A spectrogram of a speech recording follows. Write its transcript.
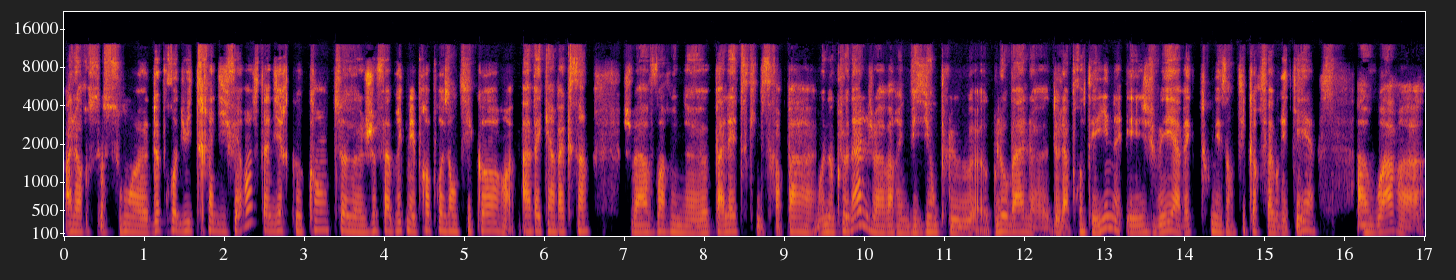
Alors, ce sont euh, deux produits très différents, c'est-à-dire que quand euh, je fabrique mes propres anticorps avec un vaccin, je vais avoir une palette qui ne sera pas monoclonale, je vais avoir une vision plus globale de la protéine et je vais, avec tous mes anticorps fabriqués, avoir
